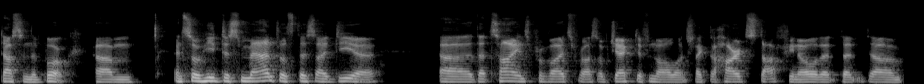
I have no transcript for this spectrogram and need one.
does in the book. Um, and so he dismantles this idea uh, that science provides for us objective knowledge, like the hard stuff, you know, that that um,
